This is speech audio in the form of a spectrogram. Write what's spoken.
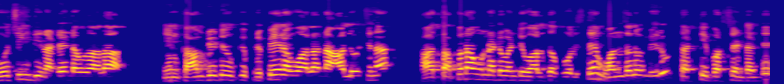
కోచింగ్ దీన్ని అటెండ్ అవ్వాలా? నేను కాంపిటేటివ్కి ప్రిపేర్ అవ్వాలన్న ఆలోచన ఆ తపన ఉన్నటువంటి వాళ్ళతో పోలిస్తే వందలో మీరు థర్టీ పర్సెంట్ అంటే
